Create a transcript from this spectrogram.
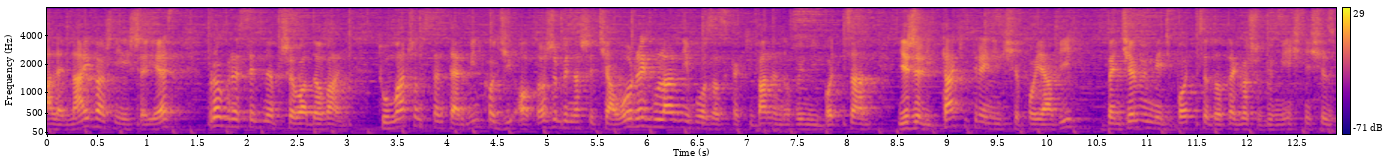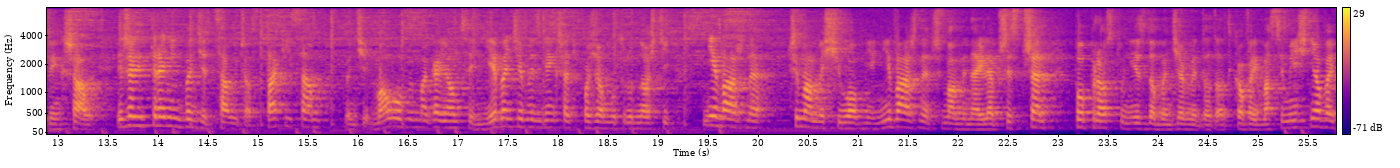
ale najważniejsze jest progresywne przeładowanie. Tłumacząc ten termin, chodzi o to, żeby nasze ciało regularnie było zaskakiwane nowymi bodźcami. Jeżeli taki trening się pojawi, będziemy mieć bodźce do tego, żeby mięśnie się zwiększały. Jeżeli trening będzie cały czas taki sam, będzie mało wymagający, nie będziemy zwiększać poziomu trudności, nieważne czy mamy siłownię, nieważne czy mamy najlepszy sprzęt, po prostu nie zdobędziemy dodatkowej masy mięśniowej,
